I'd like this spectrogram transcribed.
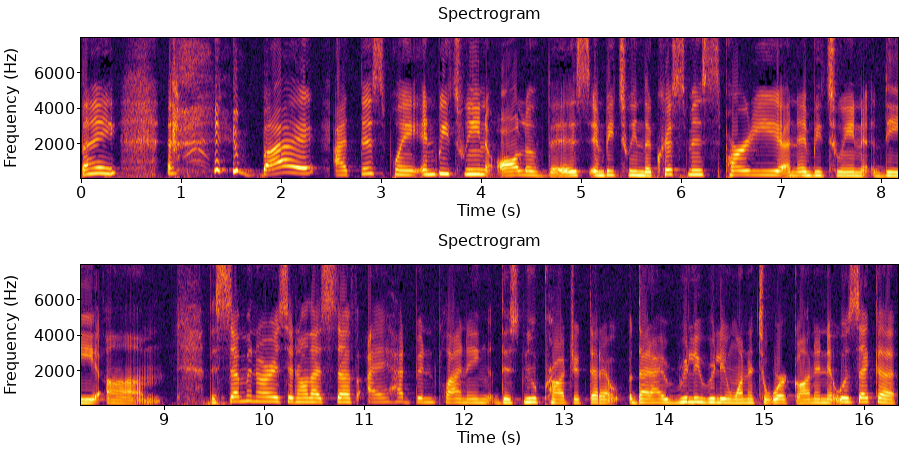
Bye. Bye. At this point in between all of this in between the christmas party and in between the um the seminars and all that stuff i had been planning this new project that i that i really really wanted to work on and it was like a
